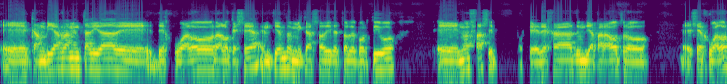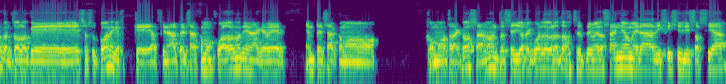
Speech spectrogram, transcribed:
eh, cambiar la mentalidad de, de, jugador a lo que sea, entiendo, en mi caso a director deportivo, eh, no es fácil, porque dejas de un día para otro eh, ser jugador con todo lo que eso supone, que, al final pensar como un jugador no tiene nada que ver en pensar como, como otra cosa, ¿no? Entonces yo recuerdo que los dos o tres primeros años me era difícil disociar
